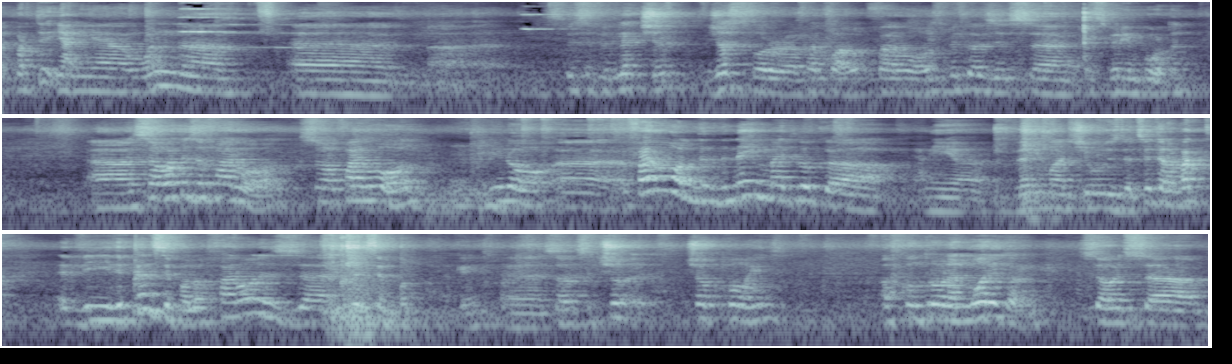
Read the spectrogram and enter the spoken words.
a parti- يعني, uh, one um, uh, uh, specific lecture just for uh, firewall- firewalls because it's uh, it's very important. Uh, so what is a firewall? So a firewall, you know, uh, firewall. The, the name might look uh, يعني, uh, very much used, etc. But the the principle of firewall is uh, very simple. Okay, uh, so it's a cho choke point of control and monitoring. So it's uh,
